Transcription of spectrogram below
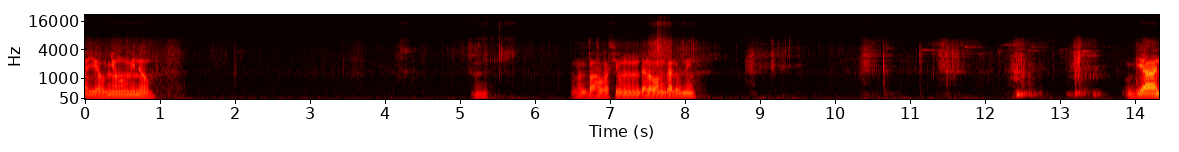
Ayaw niyang uminom. Hmm? Bawas yung dalawang galon eh. Huwag yan.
